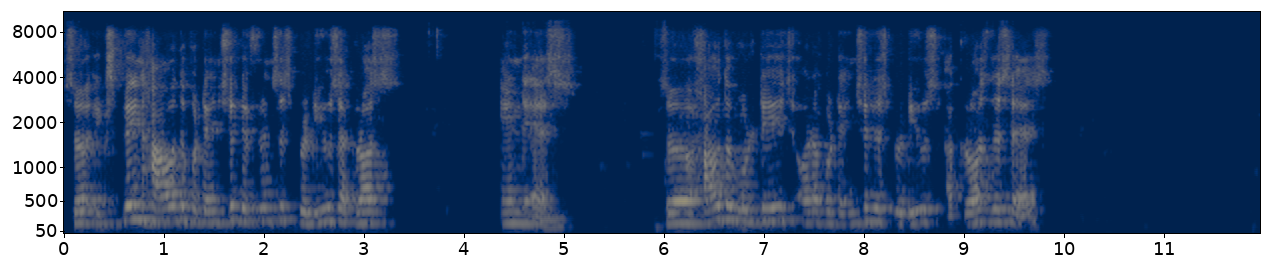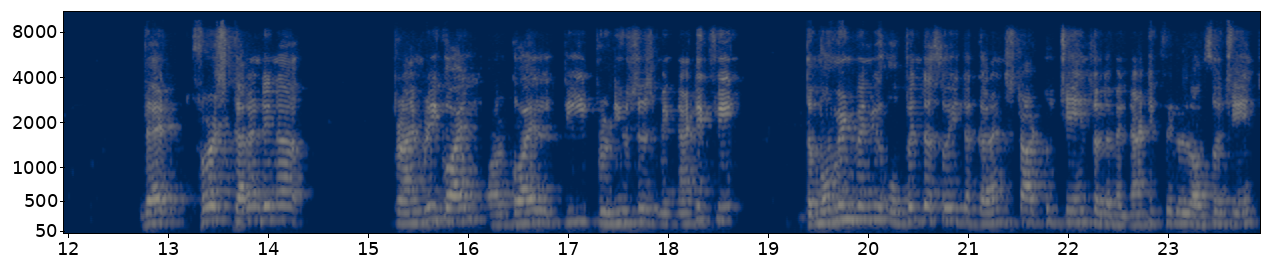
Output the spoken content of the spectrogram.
So explain how the potential difference is produced across end S. So how the voltage or a potential is produced across this S, that first current in a primary coil or coil P produces magnetic field. The moment when we open the switch, the current start to change, so the magnetic field will also change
